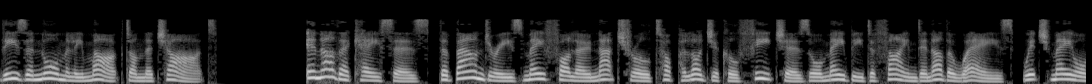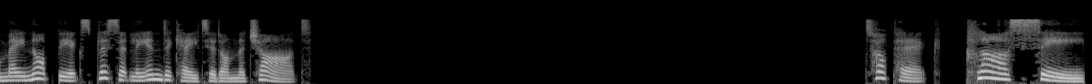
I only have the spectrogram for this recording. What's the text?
these are normally marked on the chart. In other cases, the boundaries may follow natural topological features or may be defined in other ways, which may or may not be explicitly indicated on the chart. Class C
